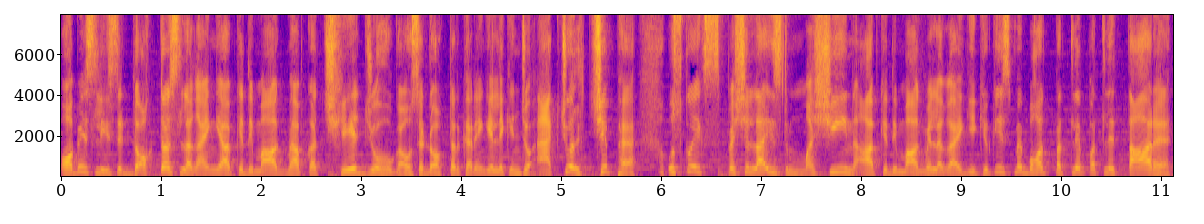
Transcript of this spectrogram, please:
ऑब्वियसली इसे डॉक्टर्स लगाएँगे, आपके दिमाग में आपका छेद जो होगा, उसे डॉक्टर करेंगे। लेकिन जो एक्चुअल चिप है, उसको एक स्पेशलाइज्ड मशीन आपके दिमाग में लगाएगी। क्योंकि इसमें बहुत पतले पतले तार हैं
